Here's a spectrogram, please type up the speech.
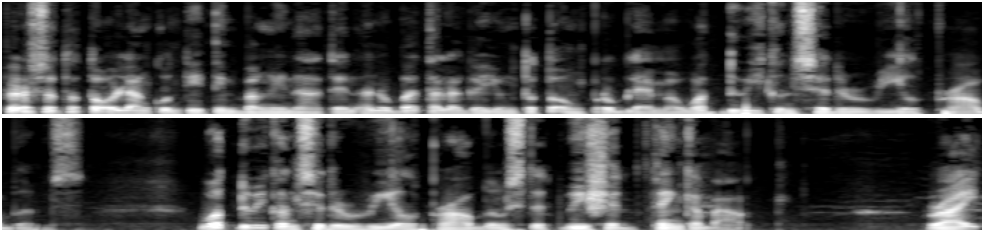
Pero sa totoo lang kung titimbangin natin, ano ba talaga yung totoong problema? What do we consider real problems? What do we consider real problems that we should think about? Right?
